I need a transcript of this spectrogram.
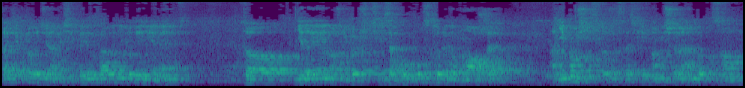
tak jak powiedziałem, jeśli tej uchwały nie podejmiemy, to nie dajemy możliwości zakupu, z którego może, a nie musi skorzystać firma Michelin, bo to są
